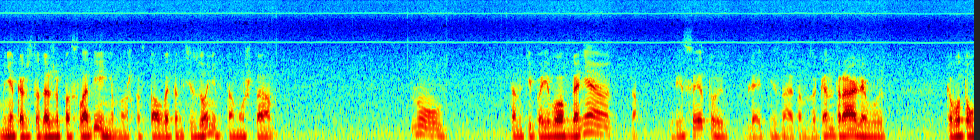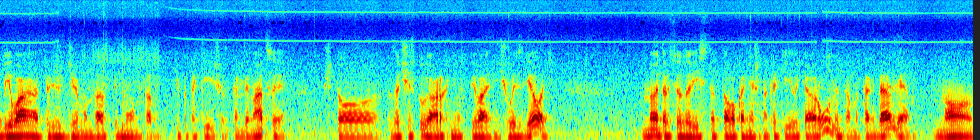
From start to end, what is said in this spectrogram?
мне кажется, даже послабее немножко стал в этом сезоне, потому что, ну, там, типа, его обгоняют, там, ресетуют, блядь, не знаю, там, законтроливают, кого-то убивают, прежде чем он даст иммун, там, типа, такие сейчас комбинации, что зачастую арх не успевает ничего сделать, но это все зависит от того, конечно, какие у тебя руны там и так далее, но,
